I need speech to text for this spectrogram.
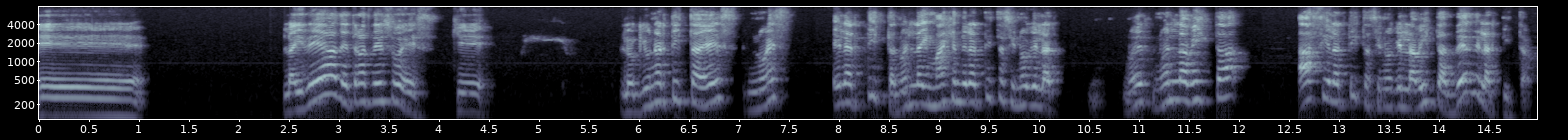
Eh, la idea detrás de eso es que lo que un artista es, no es el artista, no es la imagen del artista, sino que la, no, es, no es la vista hacia el artista, sino que es la vista desde el artista.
